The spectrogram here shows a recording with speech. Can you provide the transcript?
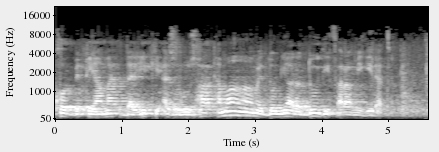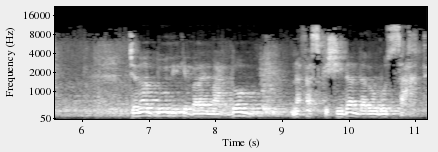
قرب قیامت در یکی از روزها تمام دنیا را دودی فرا می‌گیرد. چنان دودی که برای مردم نفس کشیدن در اون روز سخته.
